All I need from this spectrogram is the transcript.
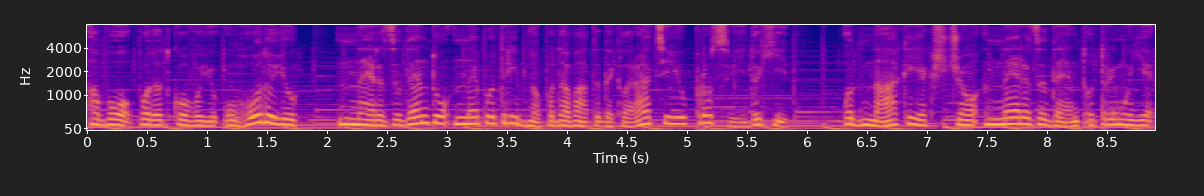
або податковою угодою, нерезиденту не потрібно подавати декларацію про свій дохід. Однак, якщо нерезидент отримує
